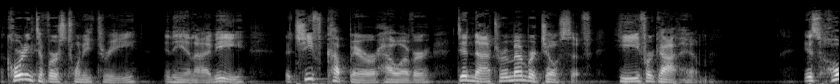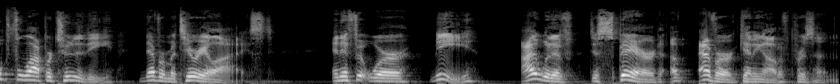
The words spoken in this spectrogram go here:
according to verse 23 in the NIV, the chief cupbearer, however, did not remember Joseph. He forgot him. His hopeful opportunity never materialized. And if it were me, I would have despaired of ever getting out of prison.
